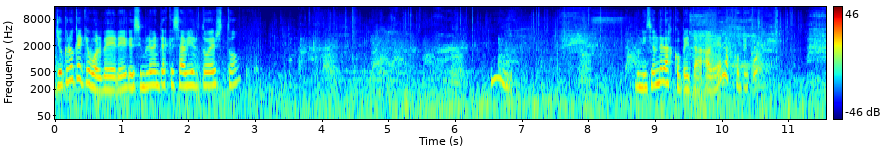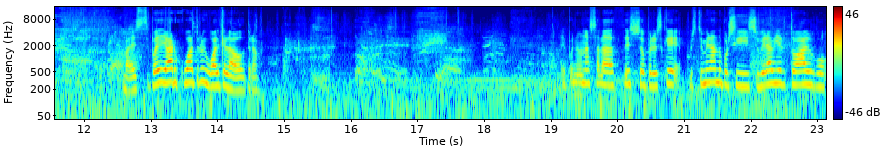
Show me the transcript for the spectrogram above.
Yo creo que hay que volver, ¿eh? Que simplemente es que se ha abierto esto. Uh. Munición de la escopeta. A ver, la escopeta. Vale, se puede llevar cuatro igual que la otra. Ahí pone una sala de acceso, pero es que estoy mirando por si se hubiera abierto algo.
